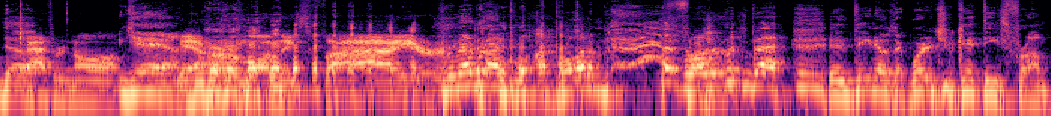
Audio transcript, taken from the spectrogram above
No. Catherine Nom. Yeah. yeah. Her mom makes fire. Remember, I, br- I brought him. I brought him back, and Dino was like, "Where did you get these from?"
